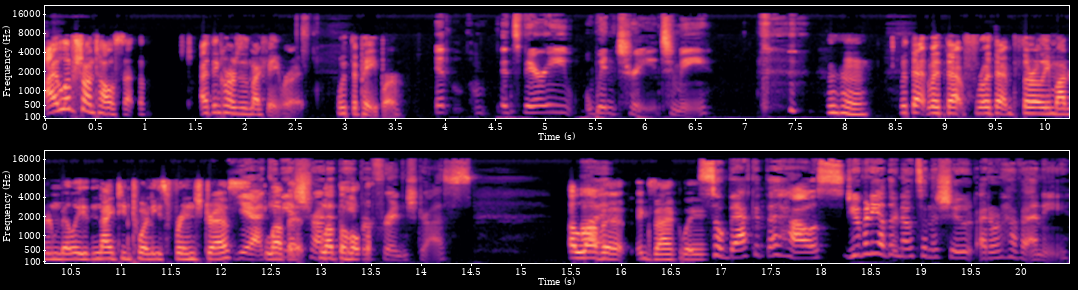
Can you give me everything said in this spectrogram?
I love Chantal's set. I think hers is my favorite with the paper. It it's very wintry to me. hmm With that, with that, with that thoroughly modern Millie 1920s fringe dress. Yeah, love it. Love the whole. fringe dress. I love I- it exactly. So back at the house, do you have any other notes on the shoot? I don't have any.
